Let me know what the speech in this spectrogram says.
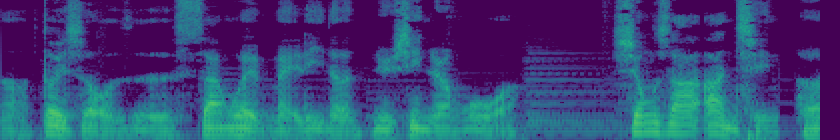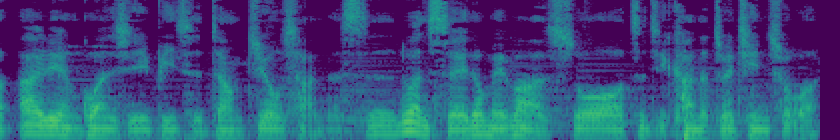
啊，对手是三位美丽的女性人物啊。凶杀案情和爱恋关系彼此这样纠缠的是，论谁都没办法说自己看得最清楚啊！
